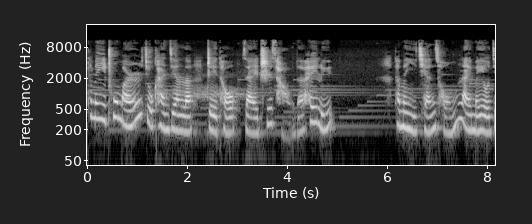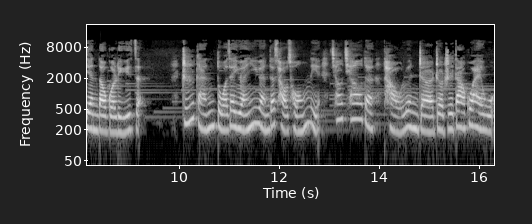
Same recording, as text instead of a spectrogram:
他们一出门就看见了这头在吃草的黑驴。他们以前从来没有见到过驴子，只敢躲在远远的草丛里，悄悄地讨论着这只大怪物。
